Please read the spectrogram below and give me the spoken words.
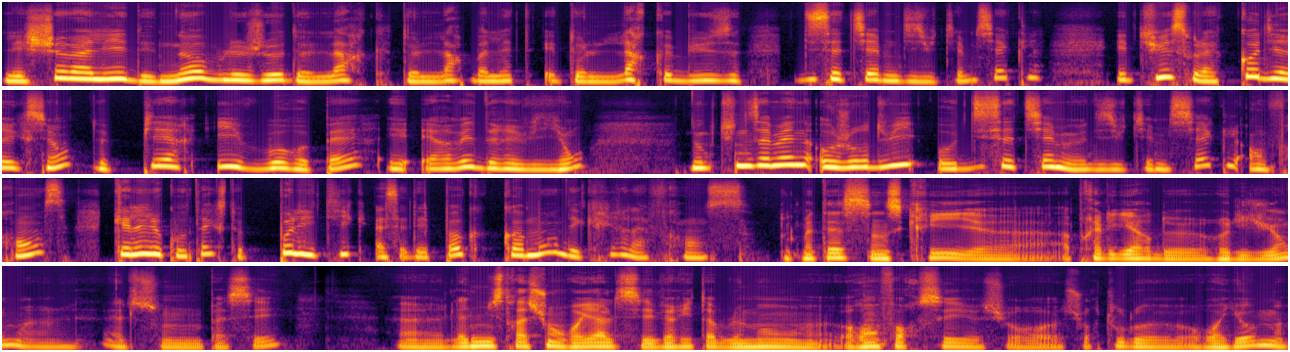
les chevaliers des nobles jeux de l'arc, de l'arbalète et de l'arquebuse 17e-18e siècle, et tu es sous la codirection de Pierre-Yves Beaurepaire et Hervé Drévillon. Donc tu nous amènes aujourd'hui au XVIIe et au XVIIIe siècle en France. Quel est le contexte politique à cette époque? Comment décrire la France? Donc ma thèse s'inscrit euh, après les guerres de religion, euh, elles sont passées. Euh, L'administration royale s'est véritablement euh, renforcée sur, sur tout le royaume.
